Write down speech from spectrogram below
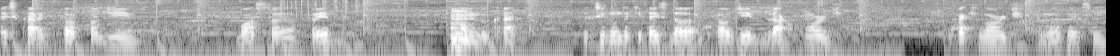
Esse cara aqui, ó, de bosta preta. O nome do cara. O segundo aqui tá esse tal de Draco Mord. Dark Lord, alguma coisa assim.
